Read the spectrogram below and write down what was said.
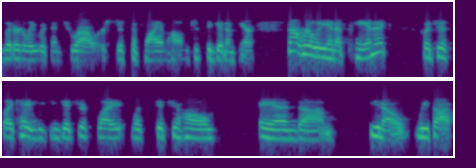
literally within two hours just to fly him home, just to get him here. Not really in a panic, but just like, hey, we can get your flight. Let's get you home. And, um, you know, we thought,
